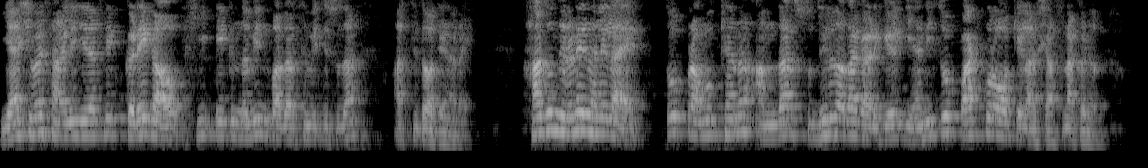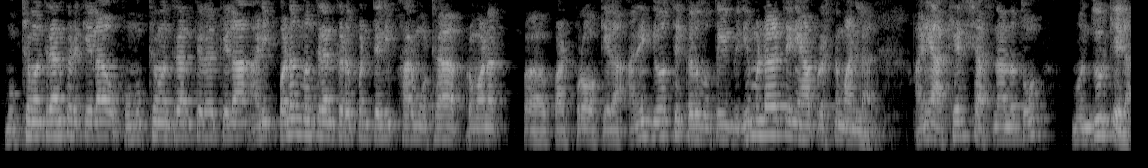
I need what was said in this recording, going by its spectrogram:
याशिवाय सांगली जिल्ह्यातले कडेगाव ही एक नवीन बाजार समिती सुद्धा अस्तित्वात येणार आहे. हा जो निर्णय झालेला आहे तो प्रामुख्यानं आमदार सुधीरदादा गाडगीळ यांनी जो पाठपुरावा केला शासनाकडं मुख्यमंत्र्यांकडे केला उपमुख्यमंत्र्यांकडे केला आणि पणन मंत्र्यांकडे पण त्यांनी फार मोठ्या प्रमाणात पाठपुरावा केला. अनेक दिवस ते करत होते. विधिमंडळात त्यांनी हा प्रश्न मांडला आणि अखेर शासनानं तो मंजूर केला.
